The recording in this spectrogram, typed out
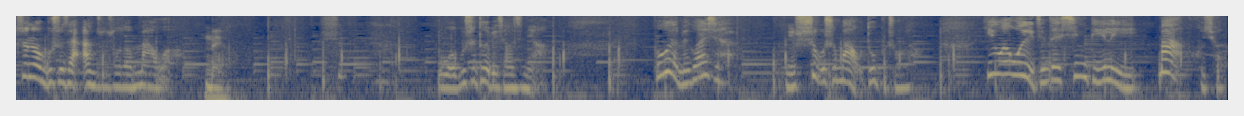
真的不是在暗搓搓的骂我？没有。我不是特别相信你啊，不过也没关系，你是不是骂我都不重要，因为我已经在心底里骂回去了。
